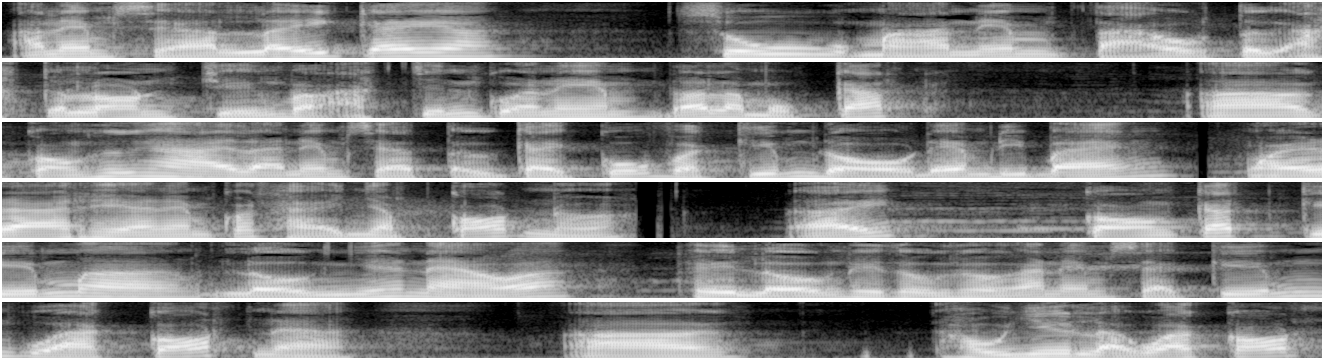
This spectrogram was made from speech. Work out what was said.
Anh em sẽ lấy cái à, xu mà anh em tạo từ ạc clone chuyển vào ạc chính của anh em. Đó là một cách. À, còn thứ hai là anh em sẽ tự cày cuốc và kiếm đồ đem đi bán. Ngoài ra thì anh em có thể nhập code nữa. Đấy. Còn cách kiếm uh, lượng như thế nào á thì lượng thì thường thường anh em sẽ kiếm qua code nè. À, hầu như là qua code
